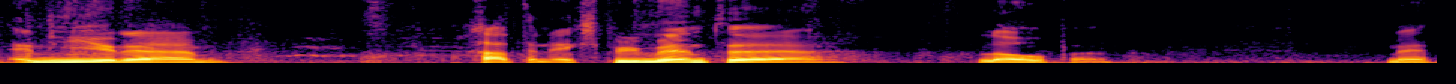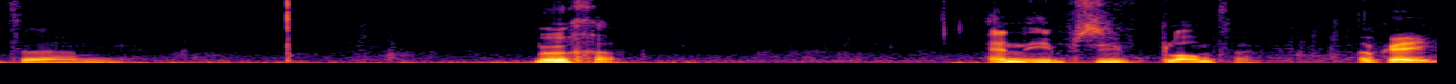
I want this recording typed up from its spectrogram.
En hier eh, gaat een experiment eh, lopen met ehm, muggen en invasieve planten. Oké, Dus,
